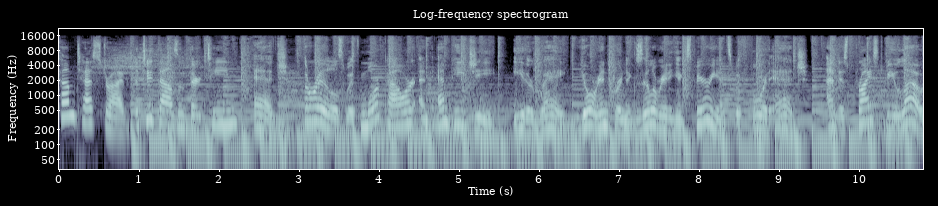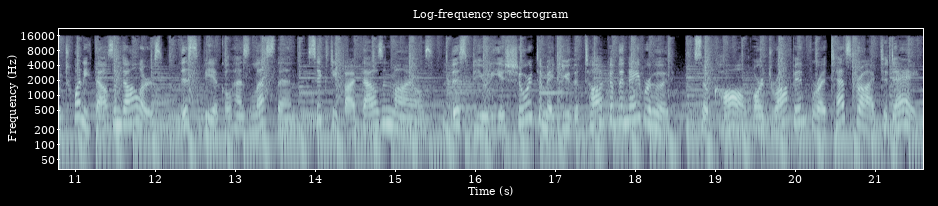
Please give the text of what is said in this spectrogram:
Come test drive the 2013 Edge. Thrills with more power and MPG. Either way, you're in for an exhilarating experience with Ford Edge and is priced below $20,000. This vehicle has less than 65,000 miles. This beauty is sure to make you the talk of the neighborhood. So call or drop in for a test drive today.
